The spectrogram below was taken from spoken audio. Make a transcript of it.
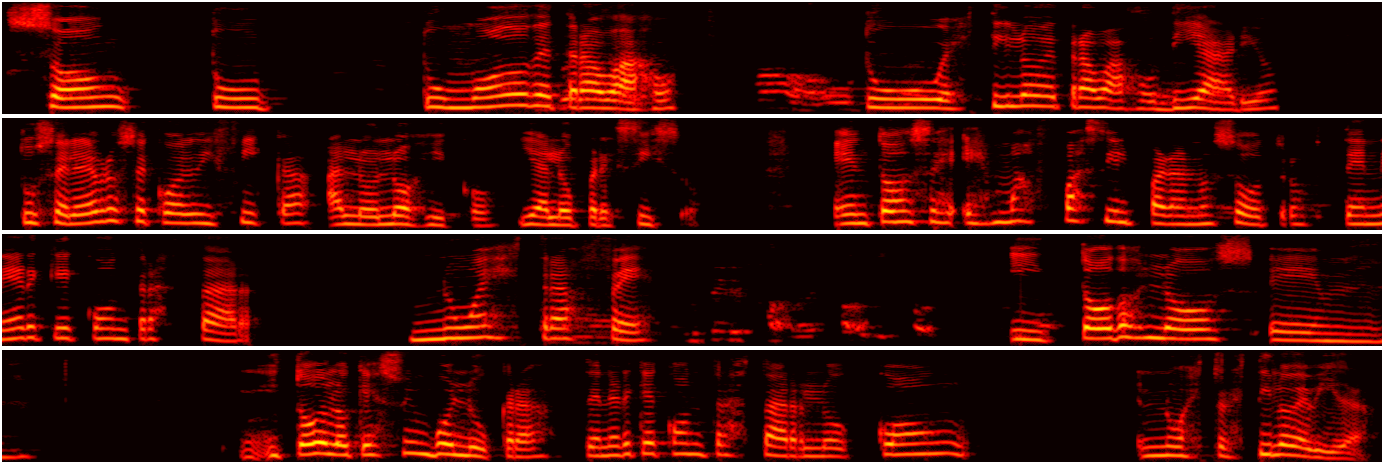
son tu, tu modo de trabajo, tu estilo de trabajo diario, tu cerebro se codifica a lo lógico y a lo preciso. Entonces es más fácil para nosotros tener que contrastar nuestra fe y todos los em, y todo lo que eso involucra, tener que contrastarlo con nuestro estilo de vida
